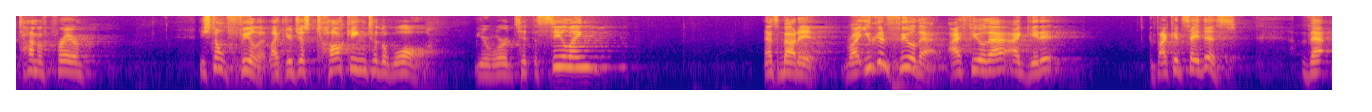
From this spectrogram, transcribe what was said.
time of prayer. You just don't feel it, like you're just talking to the wall. Your words hit the ceiling, that's about it, right? You can feel that. I feel that. I get it. If I could say this, that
